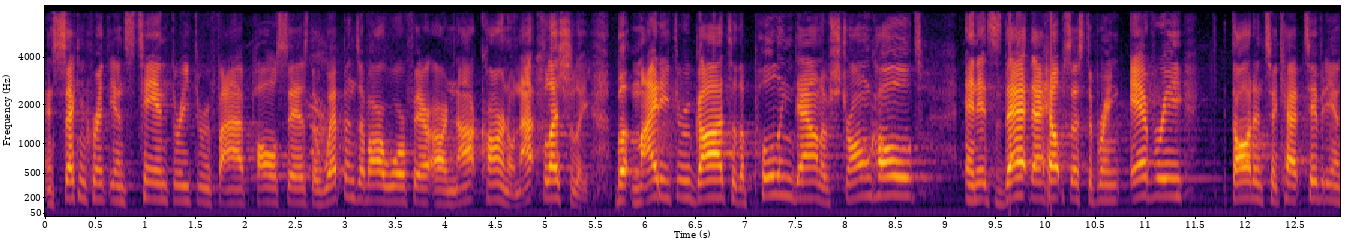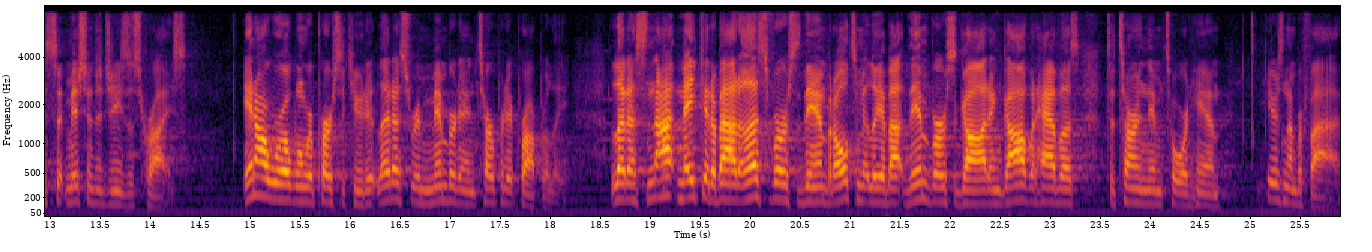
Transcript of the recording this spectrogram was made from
In 2 Corinthians 10, 3 through 5, Paul says, The weapons of our warfare are not carnal, not fleshly, but mighty through God to the pulling down of strongholds and it's that that helps us to bring every thought into captivity and submission to Jesus Christ. In our world, when we're persecuted, let us remember to interpret it properly. Let us not make it about us versus them, but ultimately about them versus God, and God would have us to turn them toward Him. Here's number five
